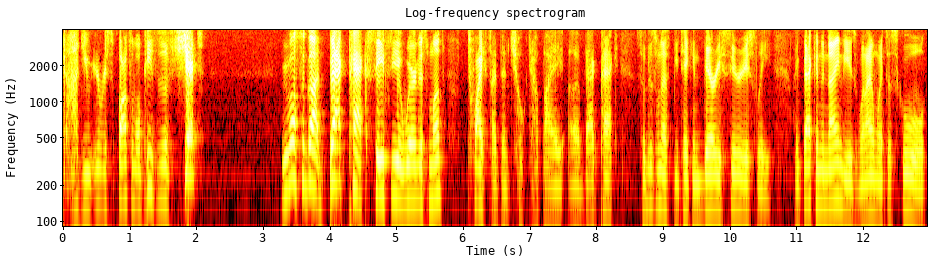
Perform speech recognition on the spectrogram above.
God, you irresponsible pieces of shit. We've also got Backpack Safety Awareness Month. Twice I've been choked out by a backpack, so this one has to be taken very seriously. Like back in the 90s when I went to school,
